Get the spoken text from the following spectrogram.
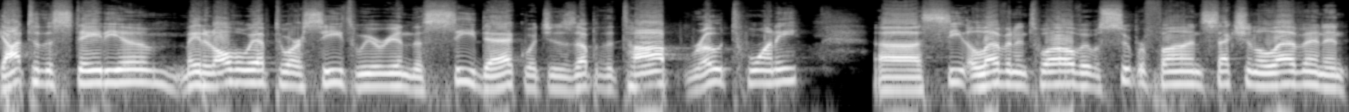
got to the stadium, made it all the way up to our seats. We were in the C deck, which is up at the top, row 20, uh, seat 11 and 12. It was super fun, section 11. And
